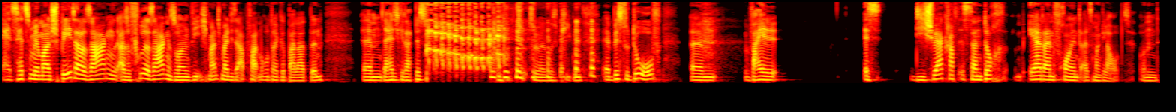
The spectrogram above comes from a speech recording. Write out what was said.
jetzt hättest du mir mal später sagen, also früher sagen sollen, wie ich manchmal diese Abfahrten runtergeballert bin. Ähm, da hätte ich gedacht, bist du, Entschuldigung, muss ich piepen, äh, bist du doof, ähm, weil es, die Schwerkraft ist dann doch eher dein Freund, als man glaubt. Und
